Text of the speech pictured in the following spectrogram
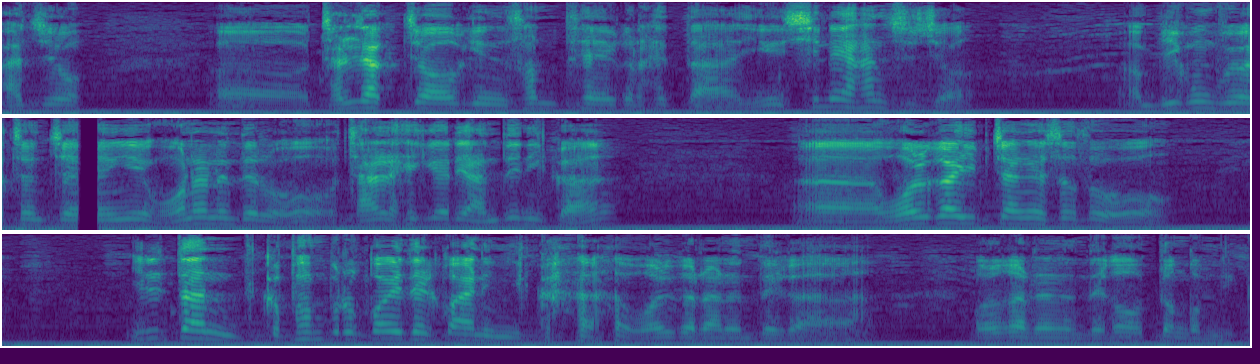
아주 어, 전략적인 선택을 했다. 이게 신의 한 수죠. 어, 미국 무역 전쟁이 원하는 대로 잘 해결이 안 되니까 어, 월가 입장에서도 일단 급한 불은 꺼야 될 거 아닙니까? 월가라는 데가 월가라는 데가 어떤 겁니까?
